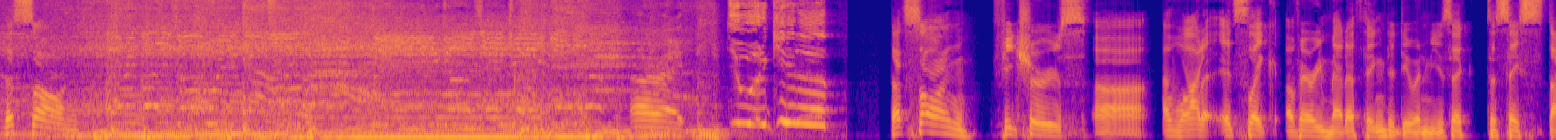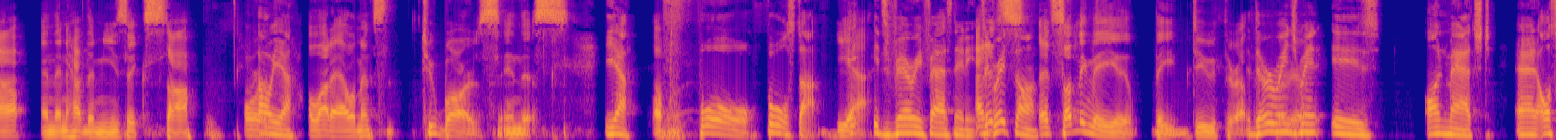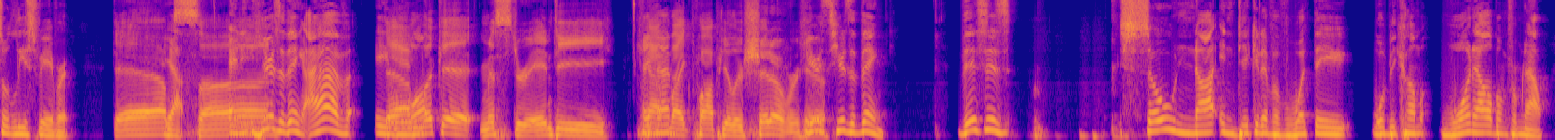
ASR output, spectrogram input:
this song, All right. You want to get up? That song features uh, a lot of. It's like a very meta thing to do in music to say stop and then have the music stop. Or Oh, yeah. a lot of elements. Two bars in this. Yeah. A full. Full stop. Yeah. It- it's very fascinating. It's and a great song. It's something they they do throughout the Their career. arrangement is unmatched and also least favorite. Damn, Yeah. son. and here's the thing: I have a Damn, lo- look at Mr. Indie Hey, cat like popular shit over here. here's here's the thing. This is so not indicative of what they will become one album from now.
